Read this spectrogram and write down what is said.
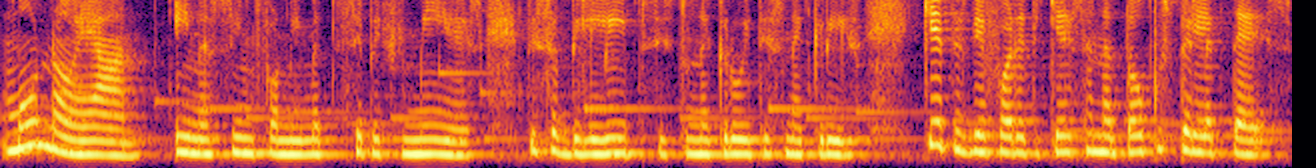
μόνο εάν είναι σύμφωνη με τις επιθυμίες, τις αντιλήψεις του νεκρού ή της νεκρής και τις διαφορετικές ανατόπους τελετές.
